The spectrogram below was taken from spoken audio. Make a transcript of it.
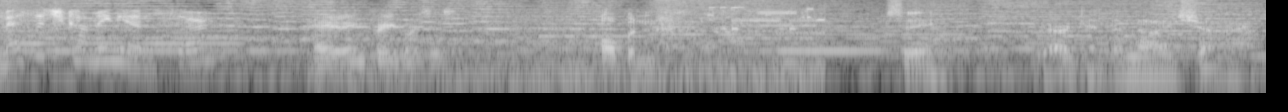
Message coming in, sir. Hailing frequencies. Open. See, we are getting to know each other.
